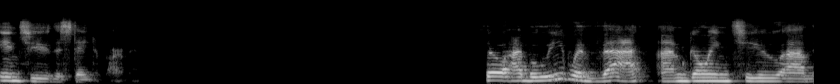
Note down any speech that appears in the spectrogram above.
into the State Department. So I believe with that, I'm going to um,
